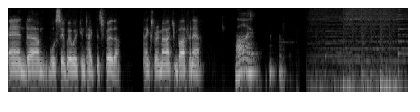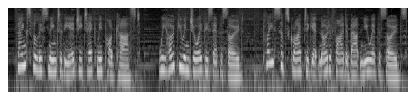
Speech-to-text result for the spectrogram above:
and um, we'll see where we can take this further. Thanks very much, and bye for now. Bye. Thanks for listening to the Edgy Tech Me podcast. We hope you enjoyed this episode. Please subscribe to get notified about new episodes.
